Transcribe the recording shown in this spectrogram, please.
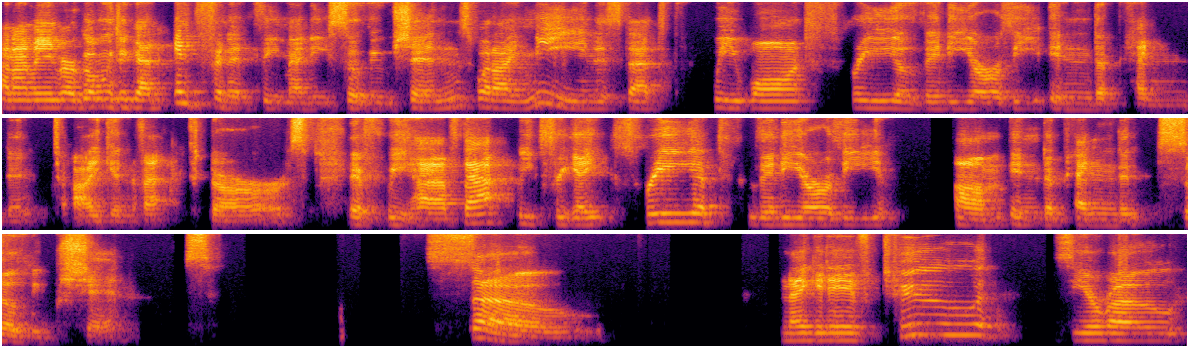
and I mean, we're going to get infinitely many solutions. What I mean is that we want three linearly independent eigenvectors. If we have that, we create three linearly um independent solutions. So negative two, zero,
